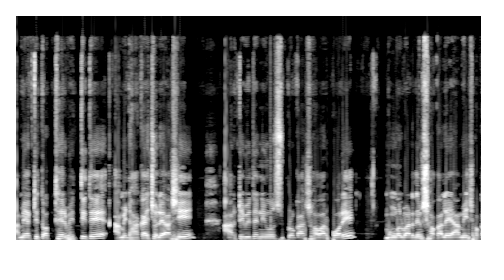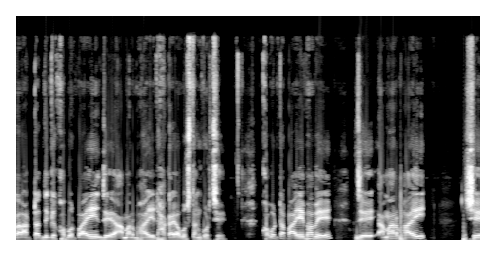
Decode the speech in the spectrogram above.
আমি একটি তথ্যের ভিত্তিতে আমি ঢাকায় চলে আসি। আর টিভিতে নিউজ প্রকাশ হওয়ার পরে মঙ্গলবার দিন সকালে আমি সকাল আটটার দিকে খবর পাই যে আমার ভাই ঢাকায় অবস্থান করছে। খবরটা পাই এভাবে যে আমার ভাই, সে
